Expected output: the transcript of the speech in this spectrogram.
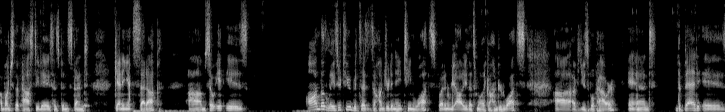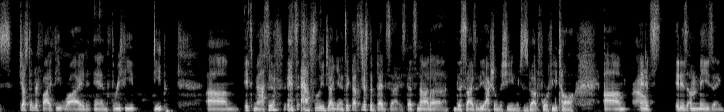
a bunch of the past two days has been spent getting it set up. Um, so it is on the laser tube. It says it's 118 watts, but in reality, that's more like 100 watts uh, of usable power. And the bed is just under five feet wide and three feet deep. Um, it's massive. It's absolutely gigantic. That's just the bed size. That's not uh, the size of the actual machine, which is about four feet tall. Um, Wow. And it's it is amazing.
